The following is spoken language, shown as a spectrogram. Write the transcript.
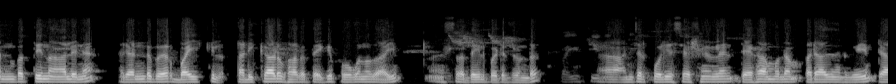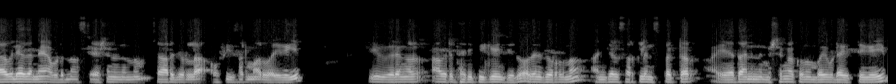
അൻപത്തിനാലിന് രണ്ടു പേർ ബൈക്കിൽ തടിക്കാട് ഭാഗത്തേക്ക് പോകുന്നതായും ശ്രദ്ധയിൽപ്പെട്ടിട്ടുണ്ട്. അഞ്ചൽ പോലീസ് സ്റ്റേഷനിൽ രേഖാമൂലം പരാതി നൽകുകയും രാവിലെ തന്നെ അവിടുന്ന് സ്റ്റേഷനിൽ നിന്നും ചാർജുള്ള ഓഫീസർമാർ വരികയും ഈ വിവരങ്ങൾ അവർ ധരിപ്പിക്കുകയും ചെയ്തു. അതിനെ തുടർന്ന് അഞ്ചൽ സർക്കിൾ ഇൻസ്പെക്ടർ ഏതാനും നിമിഷങ്ങൾക്ക് മുമ്പ് ഇവിടെ എത്തുകയും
